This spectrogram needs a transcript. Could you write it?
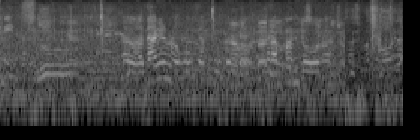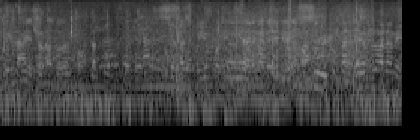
Attenenza. Allora Dario non lo portiamo più perché No, Dario- per abbandono. Qui è tornato dal ponte. Sembra che io posso dire ma avere giù una. Sì, devo provare a me. In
